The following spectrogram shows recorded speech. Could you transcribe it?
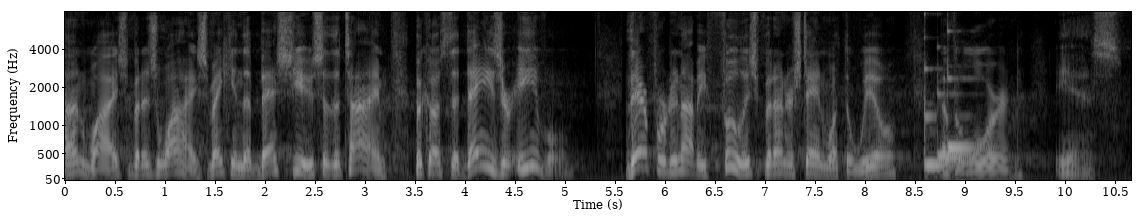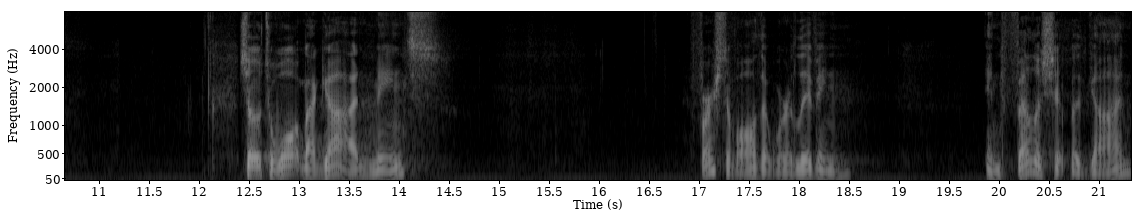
unwise, but as wise, making the best use of the time, because the days are evil." Therefore, do not be foolish, but understand what the will of the Lord is. So, to walk by God means, first of all, that we're living in fellowship with God,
